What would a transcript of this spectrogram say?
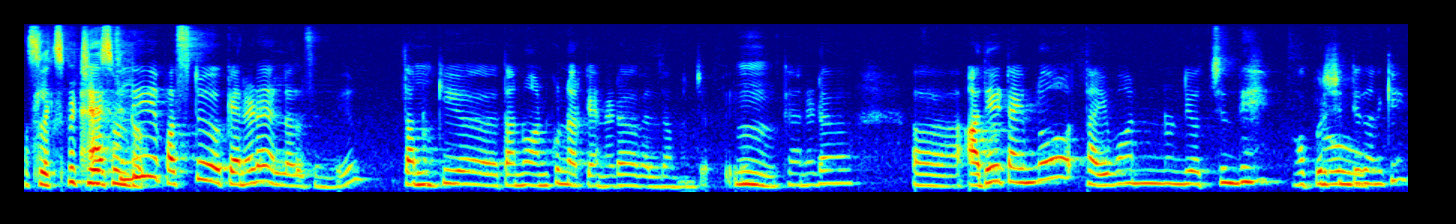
అసలు ఎక్స్పెక్ట్ చేసి ఫస్ట్ కెనడా వెళ్ళాల్సింది. తనకి తను అనుకున్నారు కెనడా వెళ్దామని చెప్పి. కెనడా అదే టైంలో తైవాన్ నుండి వచ్చింది ఆపర్చునిటీ దానికి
